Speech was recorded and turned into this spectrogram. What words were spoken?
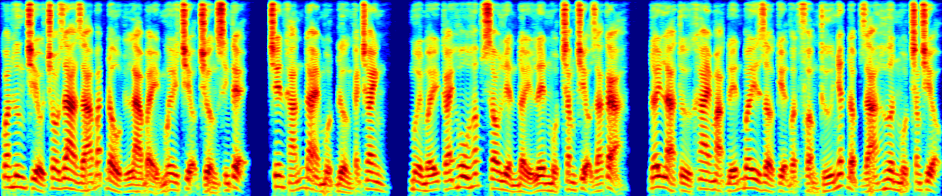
quan hưng triều cho ra giá bắt đầu là bảy mươi triệu trường sinh tệ, trên khán đài một đường cạnh tranh, mười mấy cái hô hấp sau liền đẩy lên một trăm triệu giá cả, đây là từ khai mạc đến bây giờ kiện vật phẩm thứ nhất đập giá hơn một trăm triệu.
